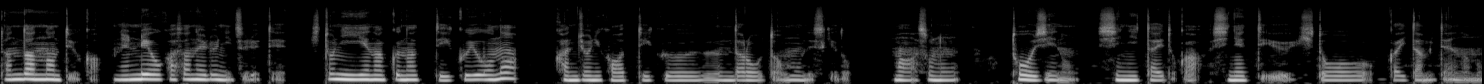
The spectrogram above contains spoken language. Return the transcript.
だんだんなんていうか、年齢を重ねるにつれて、人に言えなくなっていくような感情に変わっていくんだろうとは思うんですけど、まあその当時の死にたいとか死ねっていう人がいたみたいなの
